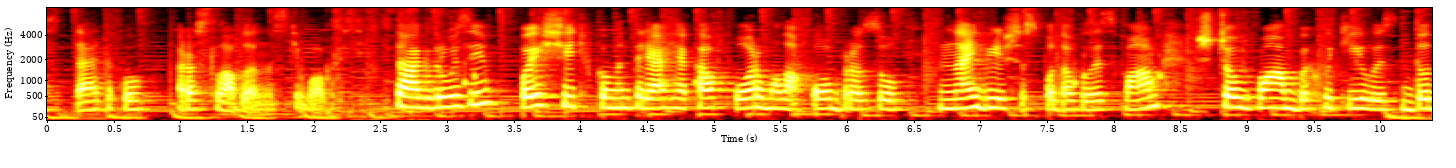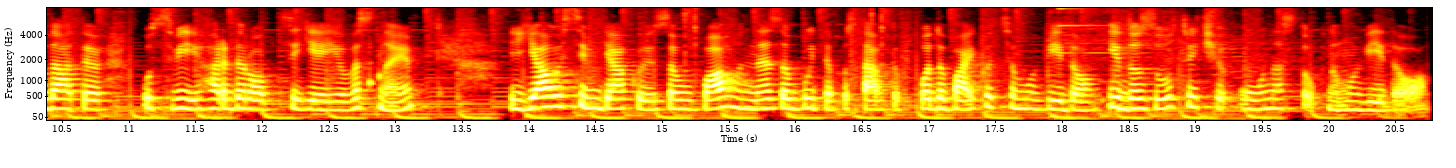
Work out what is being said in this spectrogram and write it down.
естетику розслабленості в образі. Так, друзі, пишіть в коментарях, яка формула образу найбільше сподобалась вам, що вам би хотілося додати у свій гардероб цієї весни. Я усім дякую за увагу. Не забудьте поставити вподобайку цьому відео і до зустрічі у наступному відео.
